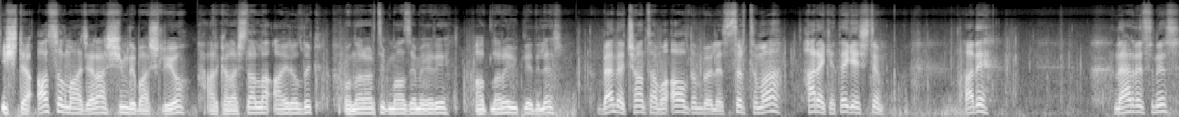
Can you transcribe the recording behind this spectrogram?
İşte asıl macera şimdi başlıyor. Arkadaşlarla ayrıldık. Onlar artık malzemeleri atlara yüklediler. Ben de çantamı aldım böyle sırtıma harekete geçtim. Hadi. Neredesiniz?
